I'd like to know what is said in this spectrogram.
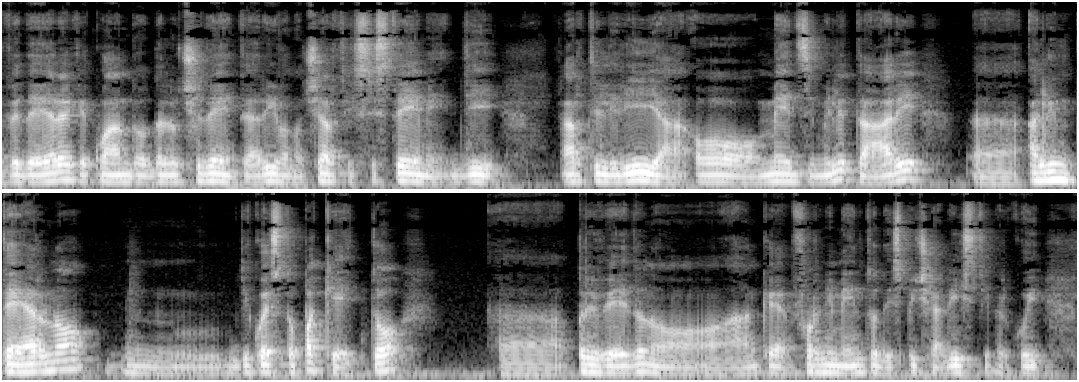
vedere che quando dall'Occidente arrivano certi sistemi di artiglieria o mezzi militari, eh, all'interno di questo pacchetto eh, prevedono anche fornimento di specialisti, per cui Mm,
